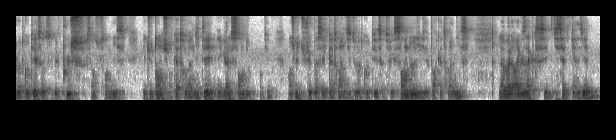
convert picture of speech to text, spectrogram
l'autre côté, ça, fait plus 170, et tu tombes sur 90t égale 102. Ensuite, tu fais passer le 90 de l'autre côté, ça te fait 102 divisé par 90. La valeur exacte, c'est 17 quinzième,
